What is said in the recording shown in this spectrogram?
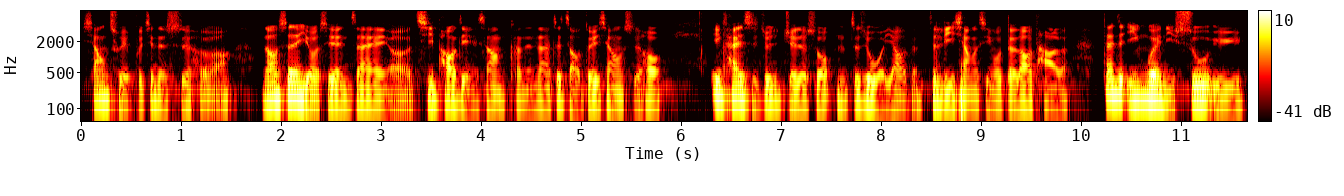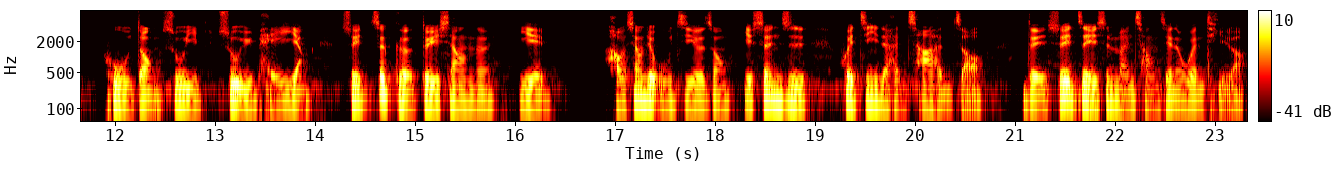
相处也不见得适合啊。然后甚至有些人在呃起跑点上，可能呢、啊、在找对象的时候，一开始就是觉得说，嗯，这就是我要的，这理想型，我得到他了。但是因为你疏于互动，疏于疏于培养，所以这个对象呢，也好像就无疾而终，也甚至会经营的很差很糟，对，所以这也是蛮常见的问题了。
